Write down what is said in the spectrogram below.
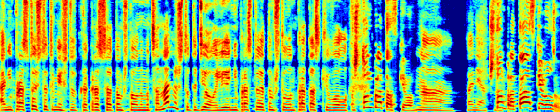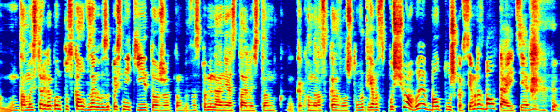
А непростой, что ты имеешь в виду, как раз о том, что он эмоционально что-то делал, или непростой о том, что он протаскивал... Что он протаскивал? На, понятно. Что он протаскивал, там история, как он пускал в запасники тоже, там, воспоминания остались, там, как он рассказывал, что вот я вас спущу, а вы болтушка, всем разболтайте.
